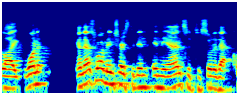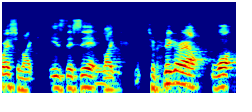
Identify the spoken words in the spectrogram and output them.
like one and that's why i'm interested in in the answer to sort of that question like is this it like to figure out what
